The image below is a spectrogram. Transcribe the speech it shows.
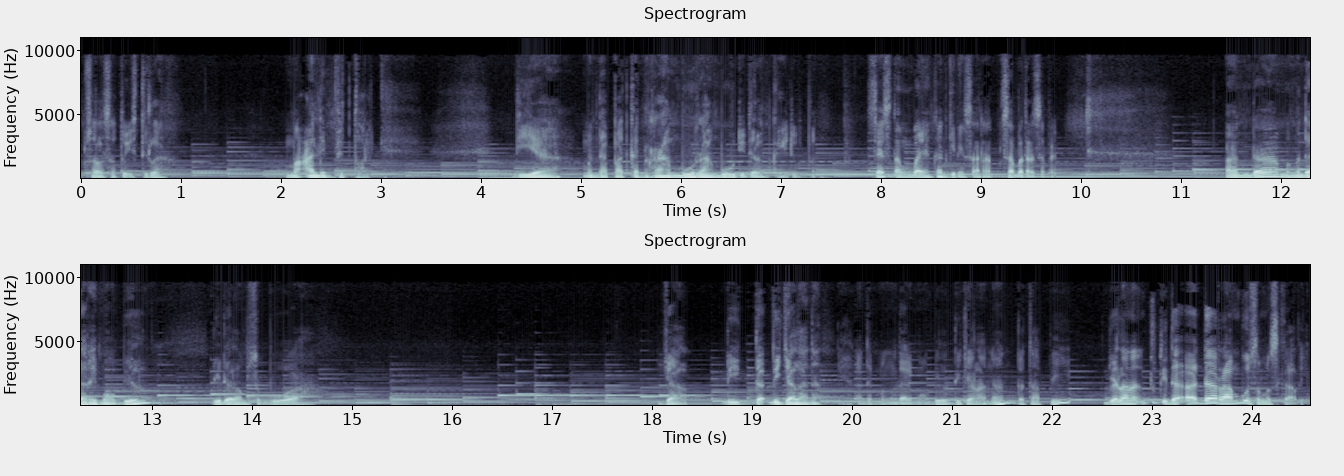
salah satu istilah ma'alim fitorik. Dia mendapatkan rambu-rambu di dalam kehidupan. Saya sedang membayangkan gini sahabat sahabat. Anda mengendarai mobil di dalam sebuah jal di di jalanan ya. Anda mengendarai mobil di jalanan tetapi jalanan itu tidak ada rambu sama sekali.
